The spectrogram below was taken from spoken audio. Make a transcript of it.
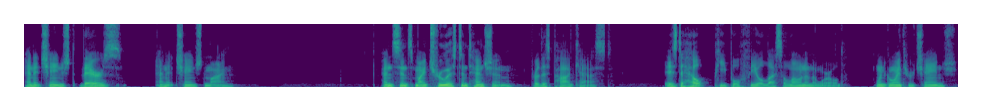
And it changed theirs and it changed mine. And since my truest intention for this podcast is to help people feel less alone in the world when going through change,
